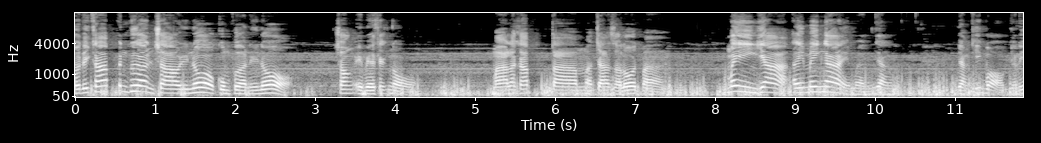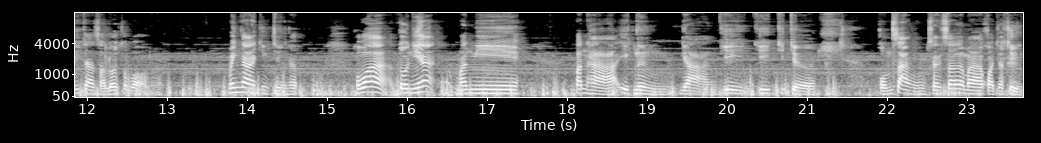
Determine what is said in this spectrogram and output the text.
สวัสดีครับเพื่อนๆชาวนิโน่กลุ่มเพื่อนนิโน่ช่อง m อ Techno มาแล้วครับตามอาจารย์สาโรธมา ไม่ยากไอ้ไม่ง่ายเหมือนอย่างอย่างที่บอกอย่างที่อาจารย์สาโรธก็บอก ไม่ง่ายจริง ๆครับ เพราะว่าตัวเนี้ยมันมีปัญหาอีกหนึ่งอย่างที่ที่ที่เจอ ผมสั่งเซนเซอร์มากว่าจะถึง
